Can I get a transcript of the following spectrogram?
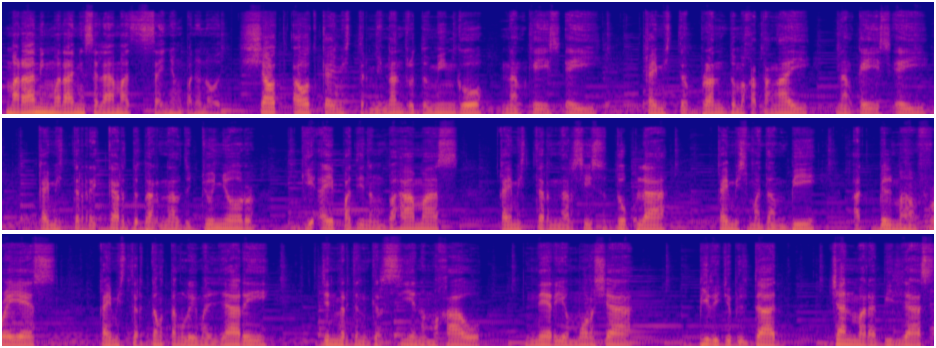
Maraming maraming salamat sa inyong panonood. Shout out kay Mr. Minandro Domingo ng KSA, kay Mr. Brando Makatangay ng KSA, kay Mr. Ricardo Bernaldo Jr., GI pa din ng Bahamas, kay Mr. Narciso Dupla, kay Miss Madam B at Bill Maham Reyes, kay Mr. Dong Tangloy Malyari, Jen Merdan Garcia ng Macau, Nerio Morsia, Billy Jubildad, John Maravillas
